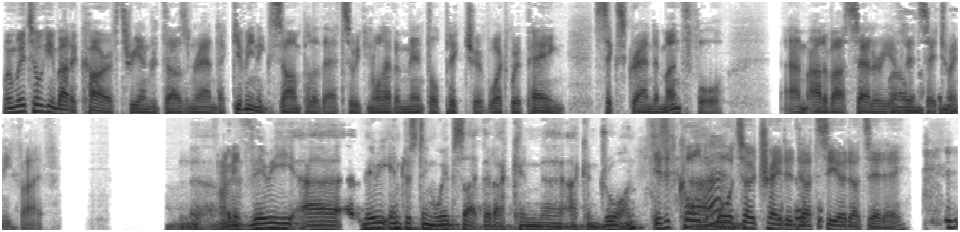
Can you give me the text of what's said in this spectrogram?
when we're talking about a car of three hundred thousand rand, like give me an example of that, so we can all have a mental picture of what we're paying six grand a month for um, out of our salary well, of let's say 25 uh, I mean, a very, uh, very interesting website that I can uh, I can draw on. Is it called uh, autotrader.co.za?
